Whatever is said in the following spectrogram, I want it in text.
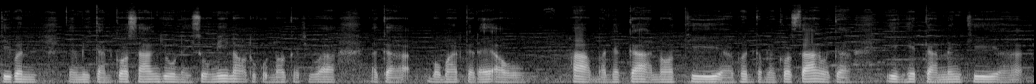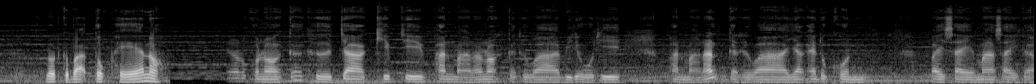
ที่เพิ่นยังมีการก่อสร้างอยู่ในช่วงนี้เนาะทุกคนเนาะก็ถือว่าแล้วก็บ่มาดก็ได้เอาภาพบรรยากาศเนาะที่เอ่อเพิ่นกำลังก่อสร้างแล้วก็อีกเหตุการณ์หนึ่งที่รถกระบะตกแพเนาะ ทุกคนเนาะก็คือจากคลิปที่ผ่านมาแล้วเนาะก็ถือว่าวิดีโอที่ผ่านมานั้น ก็ถือว่าอยากให้ทุกคนไปใส่มาใส่ก็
